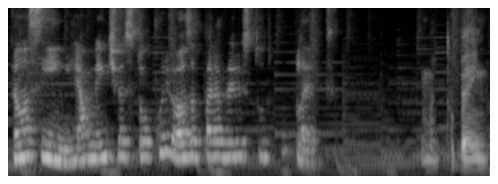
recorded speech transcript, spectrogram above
Então, assim, realmente eu estou curiosa para ver o estudo completo. Muito bem.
